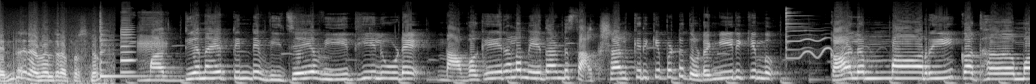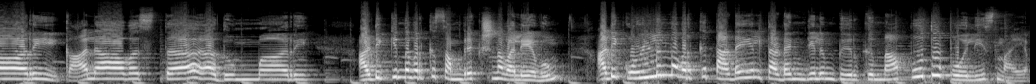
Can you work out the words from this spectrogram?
എന്താ രാമേന്ദ്ര പ്രശ്നം? മദ്യനയത്തിന്റെ വിജയവീതിയിലൂടെ നവകേരളം ഏതാണ്ട് സാക്ഷാത്കരിക്കപ്പെട്ട് തുടങ്ങിയിരിക്കുന്നു. കാലം മാറി കഥ മാറി കാലാവസ്ഥ അതും മാറി. അടിക്കുന്നവർക്ക് സംരക്ഷണ വലയവും അടി കൊള്ളുന്നവർക്ക് തടയൽ തടങ്കലും തീർക്കുന്ന പുതു പോലീസ് നയം.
